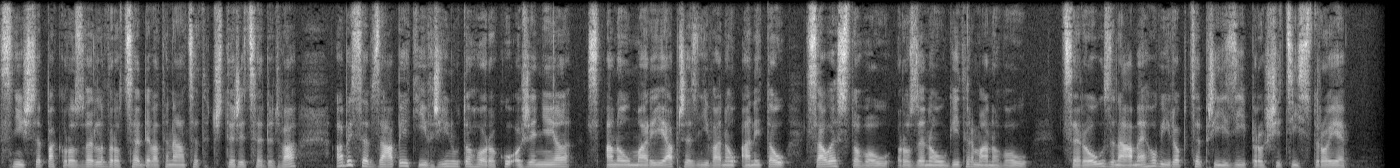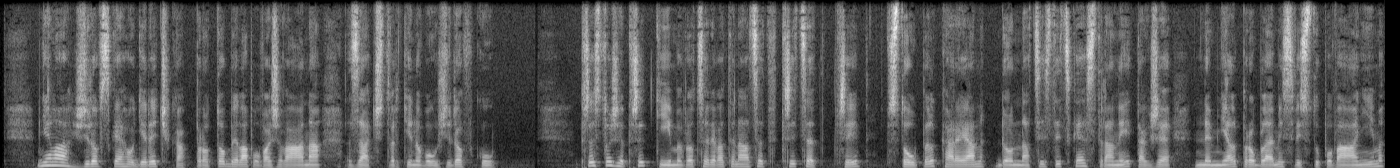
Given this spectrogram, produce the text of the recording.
s níž se pak rozvedl v roce 1942, aby se v zápětí v říjnu toho roku oženil s Anou Maria přezdívanou Anitou Sauestovou, rozenou Gittermanovou, dcerou známého výrobce přízí pro šicí stroje. Měla židovského dědečka, proto byla považována za čtvrtinovou židovku. Přestože předtím v roce 1933 vstoupil Karajan do nacistické strany, takže neměl problémy s vystupováním,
